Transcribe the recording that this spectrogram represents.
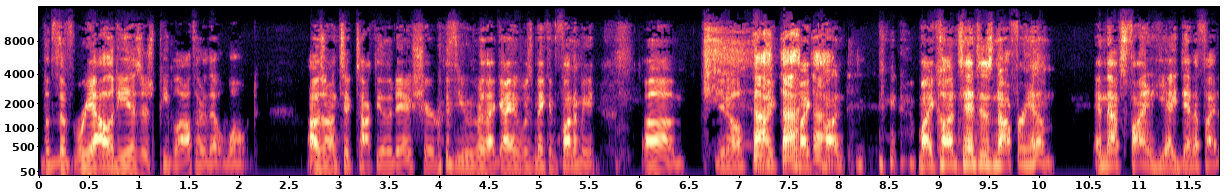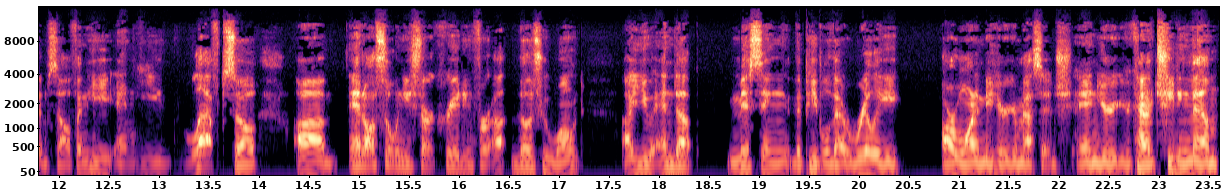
But the reality is there's people out there that won't. I was on TikTok the other day. I shared with you where that guy was making fun of me. Um, you know, my my, con- my content is not for him, and that's fine. He identified himself and he and he left. So, um, and also when you start creating for uh, those who won't, uh, you end up missing the people that really are wanting to hear your message and you're you're kind of cheating them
